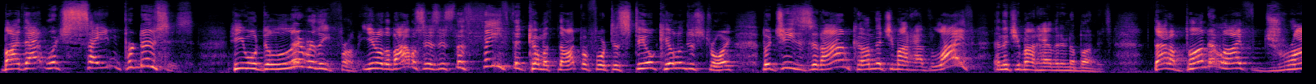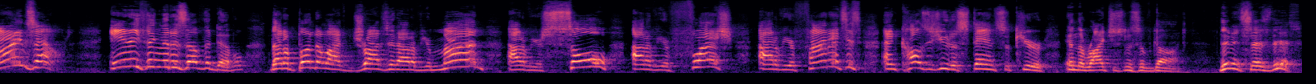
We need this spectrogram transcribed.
by that which Satan produces. He will deliver thee from it. You know, the Bible says it's the thief that cometh not before to steal, kill, and destroy. But Jesus said, I'm come that you might have life and that you might have it in abundance. That abundant life drives out anything that is of the devil. That abundant life drives it out of your mind, out of your soul, out of your flesh, out of your finances, and causes you to stand secure in the righteousness of God. Then it says this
